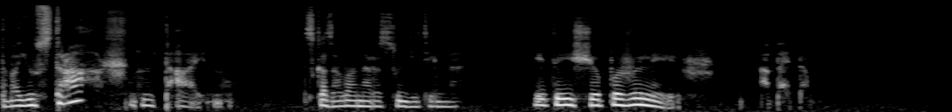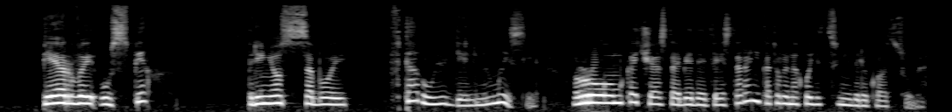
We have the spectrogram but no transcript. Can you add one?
твою страшную тайну, сказала она рассудительно. И ты еще пожалеешь об этом. Первый успех принес с собой вторую дельную мысль. Ромка часто обедает в ресторане, который находится недалеко отсюда.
